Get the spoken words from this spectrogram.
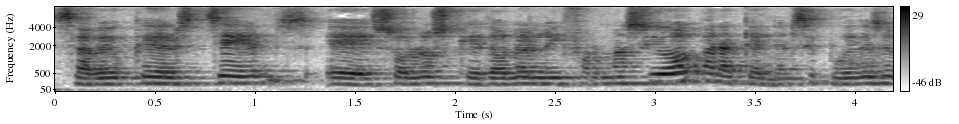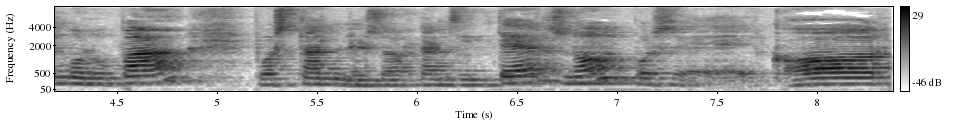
sabeu que els gens eh, són els que donen la informació per a que el nen se pugui desenvolupar pues, tant els òrgans interns, no? pues, eh, cor,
